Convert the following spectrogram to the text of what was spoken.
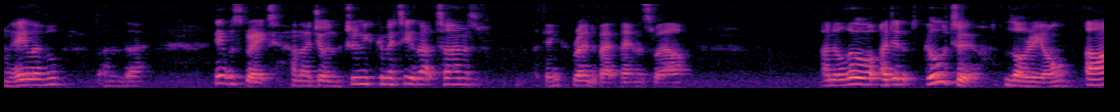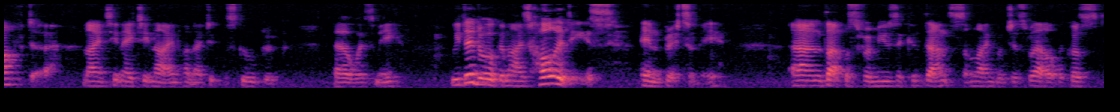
A level. And uh, it was great. And I joined the Chruinnaght Committee at that time, I think, round about then as well. And although I didn't go to Lorient after 1989 when I took the school group uh, with me, we did organise holidays in Brittany, and that was for music and dance and language as well, because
